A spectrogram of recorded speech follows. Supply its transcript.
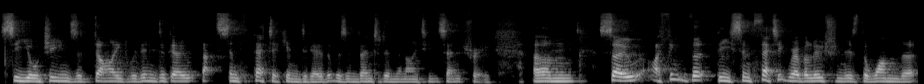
see your jeans are dyed with indigo, that's synthetic indigo that was invented in the 19th century. Um, so I think that the synthetic revolution is the one that,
